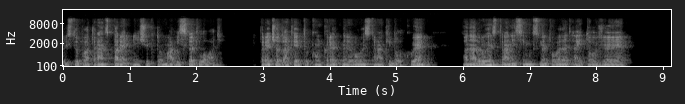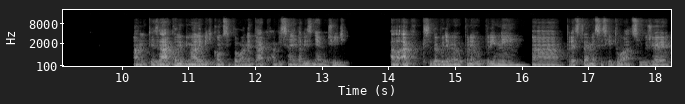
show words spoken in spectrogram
pristúpať transparentnejšie k tomu a vysvetľovať, prečo takéto konkrétne webové stránky blokuje. A na druhej strane si musíme povedať aj to, že áno, tie zákony by mali byť koncipované tak, aby sa nedali zneužiť, ale ak k sebe budeme úplne úprimní a predstavíme si situáciu, že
